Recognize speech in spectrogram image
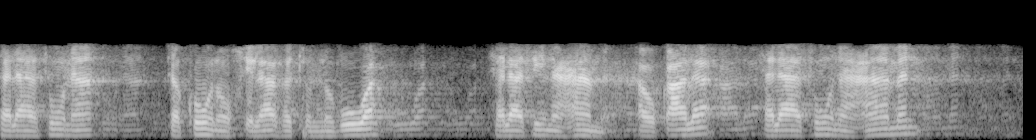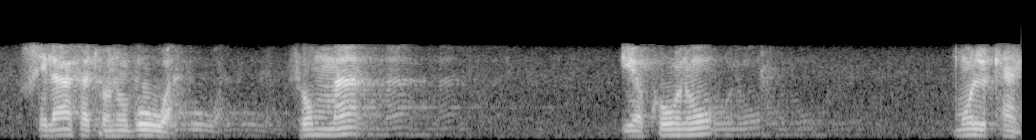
ثلاثون تكون خلافة النبوة ثلاثين عاما. أو قال ثلاثون عاما خلافة نبوة. ثم يكون ملكا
